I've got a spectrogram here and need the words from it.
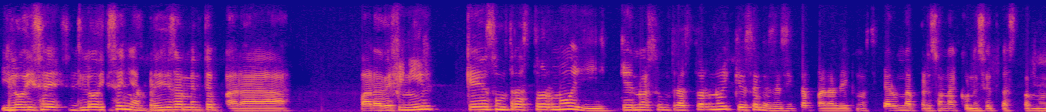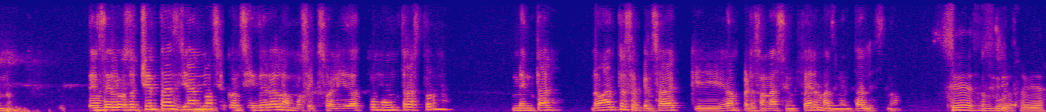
y lo, dice, lo diseñan precisamente para, para definir qué es un trastorno y qué no es un trastorno y qué se necesita para diagnosticar una persona con ese trastorno, ¿no? Desde los ochentas ya no se considera la homosexualidad como un trastorno mental, ¿no? Antes se pensaba que eran personas enfermas mentales, ¿no? Sí, eso sí lo sabía.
